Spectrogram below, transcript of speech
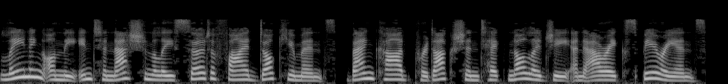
Leaning on the internationally certified documents, bankcard production technology and our experience,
